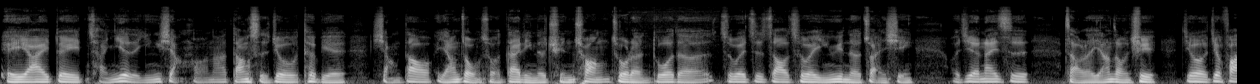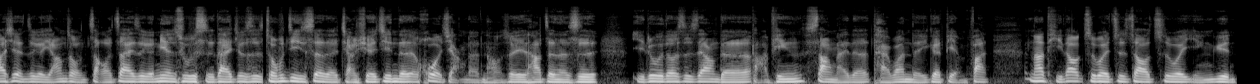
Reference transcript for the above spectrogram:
AI 对产业的影响，哈，那当时就特别想到杨总所带领的群创，做了很多的智慧制造、智慧营运的转型。我记得那一次。找了杨总去，结果就发现这个杨总早在这个念书时代就是中计社的奖学金的获奖人哈，所以他真的是一路都是这样的打拼上来的台湾的一个典范。那提到智慧制造、智慧营运，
